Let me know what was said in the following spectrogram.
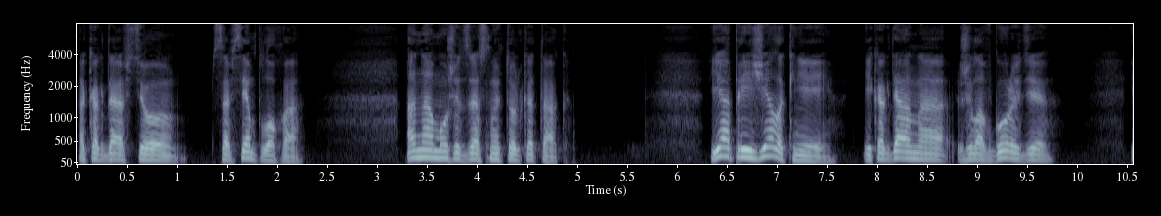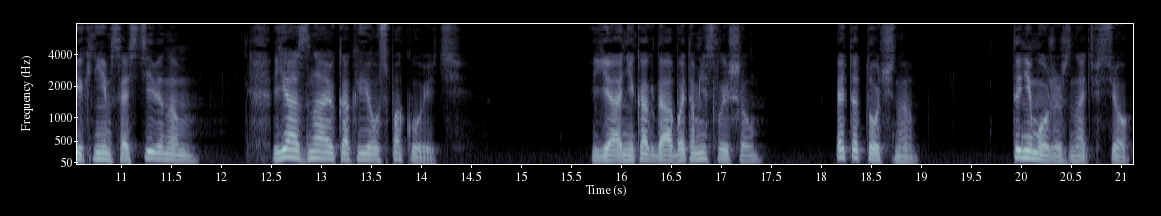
А когда все совсем плохо, она может заснуть только так. Я приезжала к ней, и когда она жила в городе, и к ним со Стивеном, я знаю, как ее успокоить. Я никогда об этом не слышал. Это точно. Ты не можешь знать все.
